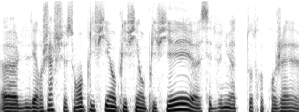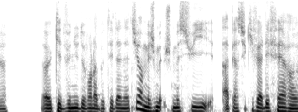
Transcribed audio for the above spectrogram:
les recherches se sont amplifiées, amplifiées, amplifiées. C'est devenu un tout autre projet euh, qui est devenu devant la beauté de la nature. Mais je me, suis aperçu qu'il fallait faire euh,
